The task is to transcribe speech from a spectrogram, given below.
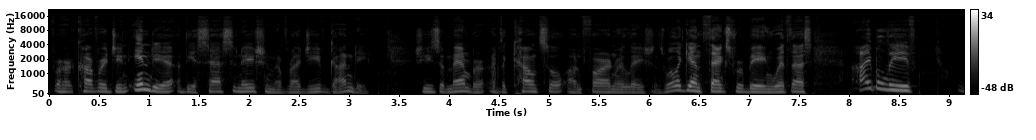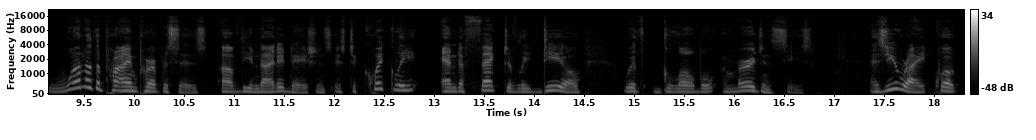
for her coverage in India of the assassination of Rajiv Gandhi. She's a member of the Council on Foreign Relations. Well, again, thanks for being with us. I believe one of the prime purposes of the United Nations is to quickly and effectively deal with global emergencies. As you write, quote,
